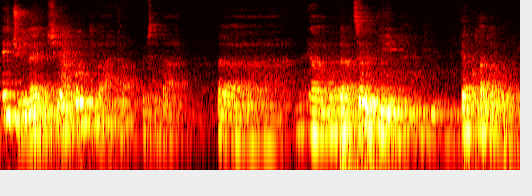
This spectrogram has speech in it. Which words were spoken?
e in Cile si è coltivata questa uh, operazione di, che ha portato al golpe.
